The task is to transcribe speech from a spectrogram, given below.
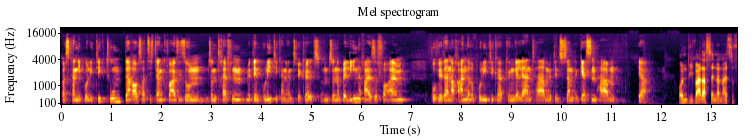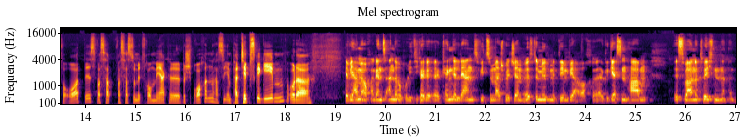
Was kann die Politik tun? Daraus hat sich dann quasi so ein, so ein Treffen mit den Politikern entwickelt und so eine Berlin-Reise vor allem, wo wir dann auch andere Politiker kennengelernt haben, mit denen zusammen gegessen haben. Ja, und wie war das denn dann, als du vor Ort bist? Was, hab, was hast du mit Frau Merkel besprochen? Hast du ihr ein paar Tipps gegeben oder? Ja, wir haben ja auch ganz andere Politiker äh, kennengelernt, wie zum Beispiel Cem Özdemir, mit dem wir auch äh, gegessen haben. Es war natürlich ein,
